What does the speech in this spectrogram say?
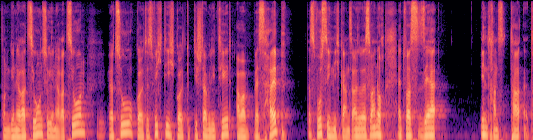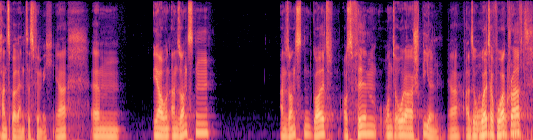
von Generation zu Generation. Hör zu, Gold ist wichtig, Gold gibt die Stabilität, aber weshalb, das wusste ich nicht ganz. Also es war noch etwas sehr intransparentes für mich. Ja, ähm, ja und ansonsten ansonsten Gold aus Filmen und oder Spielen. Ja? Also World, World of Warcraft,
